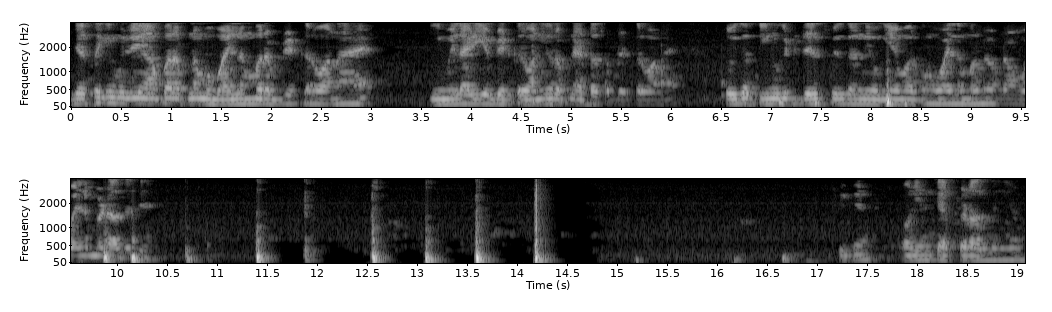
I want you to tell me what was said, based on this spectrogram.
जैसे कि मुझे यहाँ पर अपना मोबाइल नंबर अपडेट करवाना है, ईमेल आईडी अपडेट करवानी है और अपना एड्रेस अपडेट करवाना है। तो इधर तीनों की डिटेल्स फिल करनी होगी, हमारे को मोबाइल नंबर में अपना मोबाइल नंबर डाल देते हैं। ठीक है, और यहाँ कैप्चा डाल देंगे हम।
